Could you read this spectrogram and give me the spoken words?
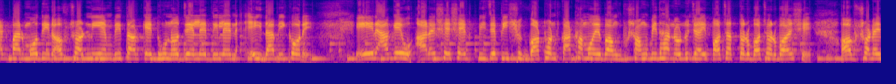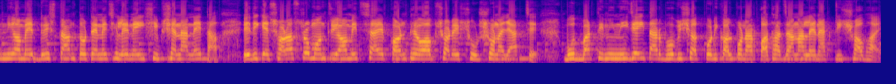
একবার মোদীর অবসর নিয়ে বিতর্কে ধুনো জেলে দিলেন এই দাবি করে। এর আগেও আর আরএসএসের বিজেপি গঠন কাঠামো এবং সংবিধান অনুযায়ী পঁচাত্তর বছর বয়সে অবসরের নিয়মের দৃষ্টান্ত টেনেছিলেন এই শিবসেনা নেতা। এদিকে স্বরাষ্ট্রমন্ত্রী অমিত শাহের কণ্ঠে অবসরের সুর শোনা যাচ্ছে। বুধবার তিনি নিজেই তার ভবিষ্যৎ পরিকল্পনার কথা জানালেন একটি সভায়।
